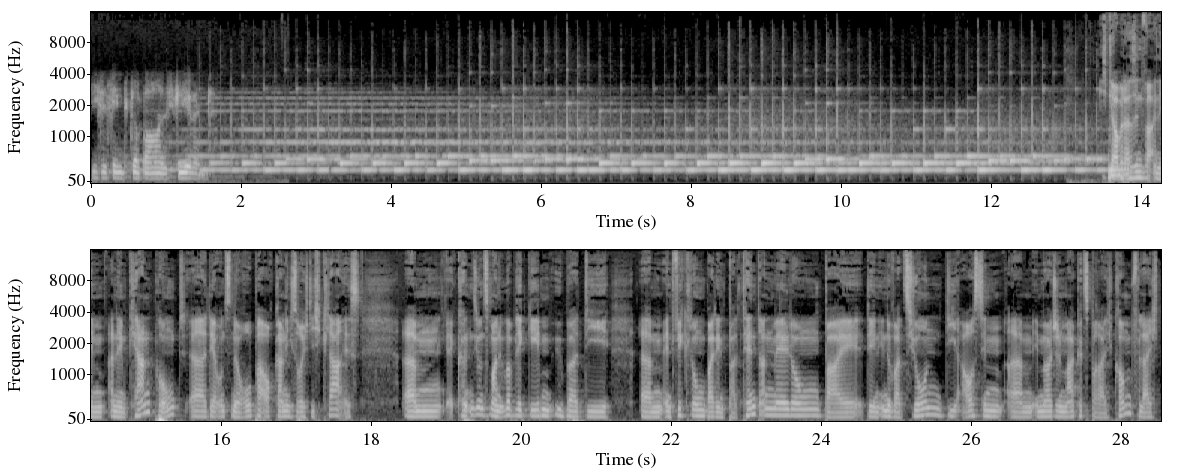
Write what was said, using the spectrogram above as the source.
Diese sind global führend. Ich glaube, da sind wir an dem, an dem Kernpunkt, äh, der uns in Europa auch gar nicht so richtig klar ist. Ähm, könnten Sie uns mal einen Überblick geben über die ähm, Entwicklung bei den Patentanmeldungen, bei den Innovationen, die aus dem ähm, Emerging Markets Bereich kommen, vielleicht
